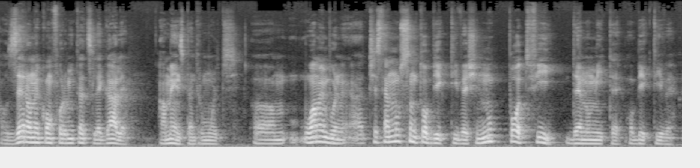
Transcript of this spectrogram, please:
sau zero neconformități legale, amenzi pentru mulți, Um, oameni buni, acestea nu sunt obiective și nu pot fi denumite obiective.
